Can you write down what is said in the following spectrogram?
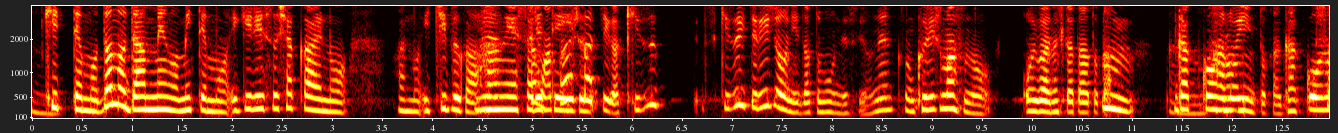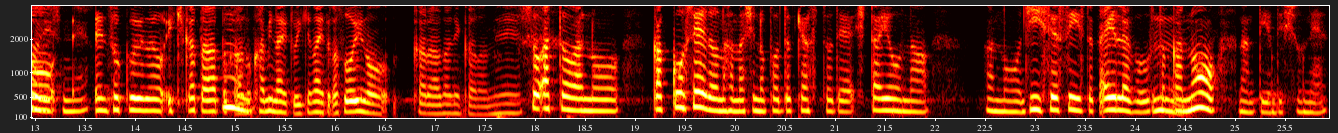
うん切ってもどの断面を見てもイギリス社会のあの一部が反映されている、ね私たちが気づ気づいてる以上にだと思うんですよね。そのクリスマスのお祝いの仕方とか、うん、学校のハロウィーンとか学校の遠足の行き方とか、うん。あの髪ないといけないとかそういうのから何からね。そうあとあの学校制度の話のポッドキャストでしたようなあの GCSEs とか A-Levels とかの、なんて言うんでしょうね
